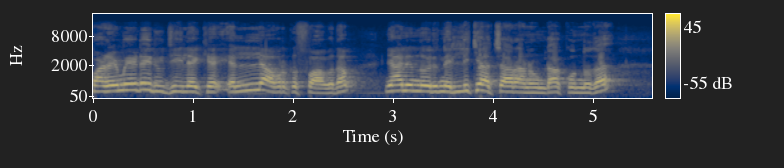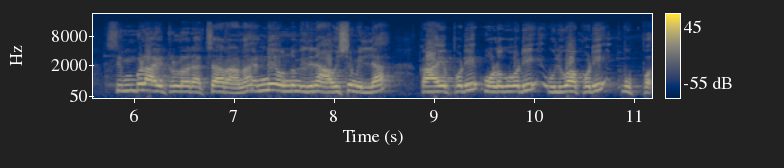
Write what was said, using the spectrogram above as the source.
പഴമയുടെ രുചിയിലേക്ക് എല്ലാവർക്കും സ്വാഗതം. ഞാൻ ഇന്ന് ഒരു നെല്ലിക്ക അച്ചാറാണ് ഉണ്ടാക്കുന്നത്. സിമ്പിളായിട്ടുള്ള ഒരു അച്ചാറാണ്. എണ്ണയൊന്നും ഇതിന് ആവശ്യമില്ല. കായപ്പൊടി മുളക് പൊടി ഉലുവാപ്പൊടി ഉപ്പ്.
